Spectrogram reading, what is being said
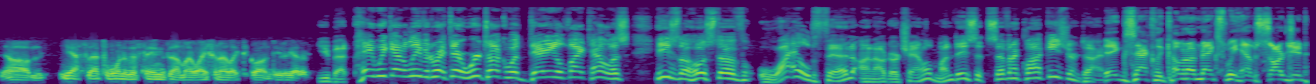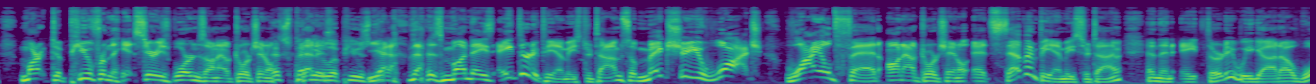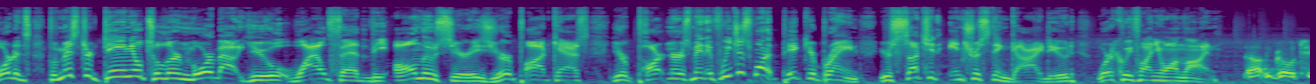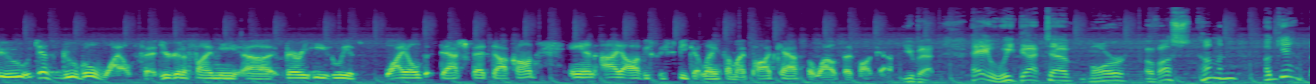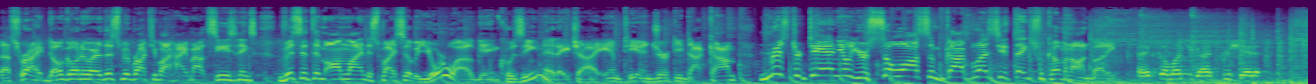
um, yeah, so that's one of the things uh, my wife and I like to go out and do together. You bet. Hey, we got to leave it right there. We're talking with Daniel Vitalis. He's the host of Wild Fed on Outdoor Channel, Mondays at 7 o'clock Eastern Time. Exactly. Coming up next, we have Sergeant Mark Depew from the hit series Wardens on Outdoor Channel. That's Penny is- LePew's Yeah, that is Mondays, 8.30 p.m. Eastern Time. So make sure you watch Wild Fed on Outdoor Channel at 7 p.m. Eastern Time. And then 8.30, we got uh, Wardens. But Mr. Daniel, to learn more about you, Wild Fed, the all-new series, your podcast, your partners, man, if we just want to pick your brain, you're such an interesting guy, dude. Where can we find you online? Uh, go to just Google WildFed. You're going to find me uh, very easily. It's wild-fed.com. And I obviously speak at length on my podcast, the Wild Fed Podcast. You bet. Hey, we got uh, more of us coming again. That's right. Don't go anywhere. This has been brought to you by High Mount Seasonings. Visit them online to spice up your wild game cuisine at himtnjerky.com. Mr. Daniel, you're so awesome. God bless you. Thanks for coming on, buddy. Thanks so much, you guys. Appreciate it.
